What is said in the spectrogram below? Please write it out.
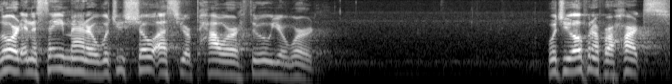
Lord, in the same manner, would you show us your power through your word? Would you open up our hearts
